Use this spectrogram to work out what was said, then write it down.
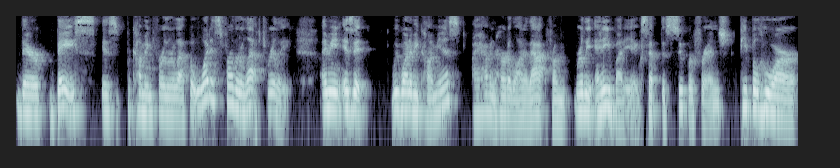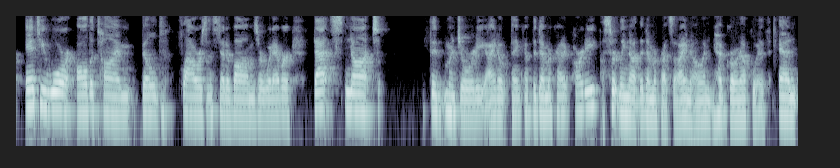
their base is becoming further left. But what is further left, really? I mean, is it we want to be communists? I haven't heard a lot of that from really anybody except the super fringe. People who are anti war all the time, build flowers instead of bombs or whatever. That's not the majority, I don't think, of the Democratic Party. Certainly not the Democrats that I know and have grown up with. And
